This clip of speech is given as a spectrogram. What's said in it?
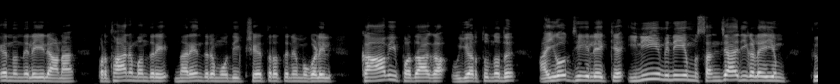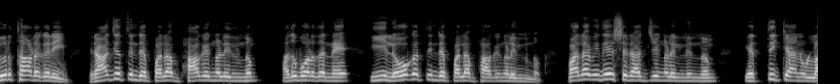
എന്ന നിലയിലാണ് പ്രധാനമന്ത്രി നരേന്ദ്രമോദി ക്ഷേത്രത്തിന് മുകളിൽ കാവി പതാക ഉയർത്തുന്നത്. അയോധ്യയിലേക്ക് ഇനിയും ഇനിയും സഞ്ചാരികളെയും തീർത്ഥാടകരെയും രാജ്യത്തിന്റെ പല ഭാഗങ്ങളിൽ നിന്നും അതുപോലെ തന്നെ ഈ ലോകത്തിന്റെ പല ഭാഗങ്ങളിൽ നിന്നും പല വിദേശ രാജ്യങ്ങളിൽ നിന്നും എത്തിക്കാനുള്ള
